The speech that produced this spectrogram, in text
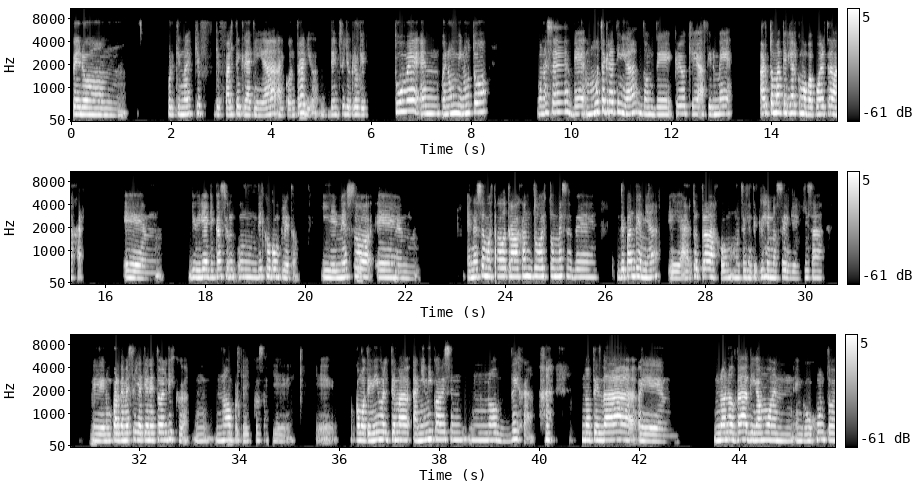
pero, mm, porque no es que, que, falte creatividad, al contrario. De hecho, yo creo que tuve en, en un minuto una serie de mucha creatividad donde creo que afirmé harto material como para poder trabajar. Em, yo diría que casi un, disco completo. Y en eso, em, en eso hemos estado trabajando estos meses de, de pandemia, eh, harto trabajo. Mucha gente cree, no sé, que quizás mm. eh, en un par de meses ya tienes todo el disco. No, mm. porque hay cosas que, como te digo, el tema anímico a veces no deja, no te da, eh, no nos da, digamos, en, en conjunto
